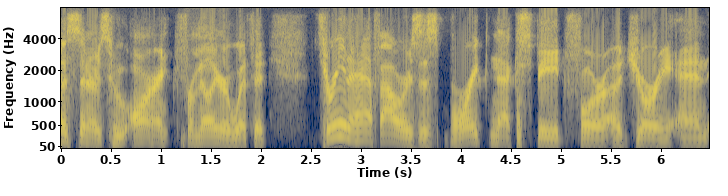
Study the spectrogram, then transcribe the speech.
listeners who aren't familiar with it, three and a half hours is breakneck speed for a jury, and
